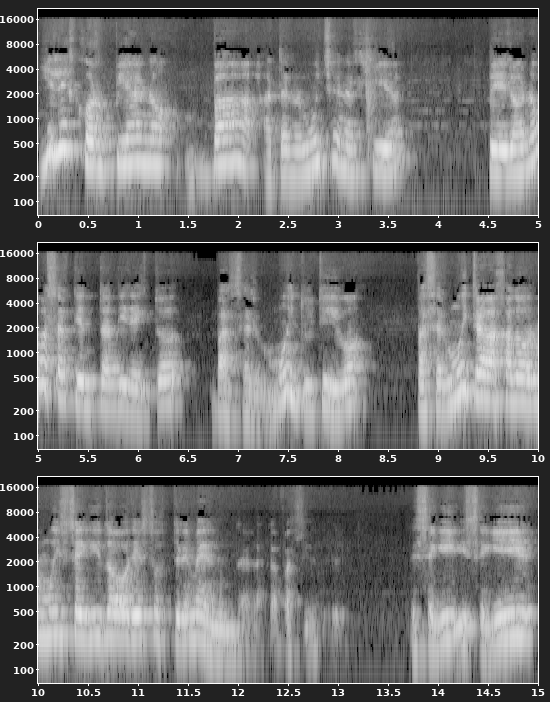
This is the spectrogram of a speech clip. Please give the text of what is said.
Y el escorpiano va a tener mucha energía, pero no va a ser tan directo, va a ser muy intuitivo, va a ser muy trabajador, muy seguidor, eso es tremenda la capacidad de- de seguir y seguir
